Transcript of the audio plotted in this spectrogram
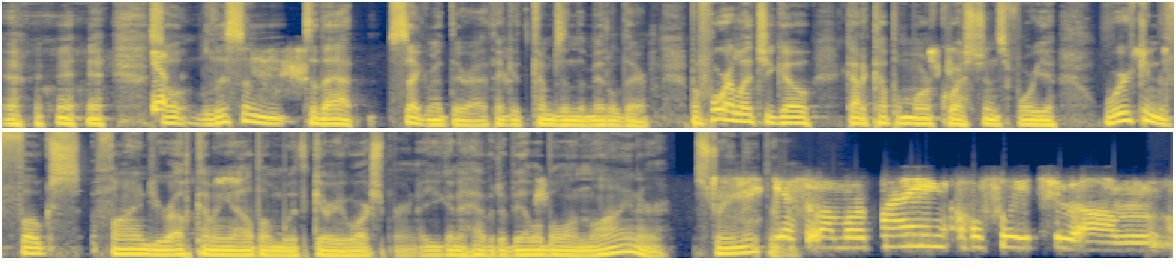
so yep. listen to that segment there. I think it comes in the middle there. Before I let you go, got a couple more questions for you. Where can the folks find your upcoming album with Gary Washburn? Are you going to have it available online or stream it? Or? Yes, yeah, so, um, we're planning hopefully to um,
